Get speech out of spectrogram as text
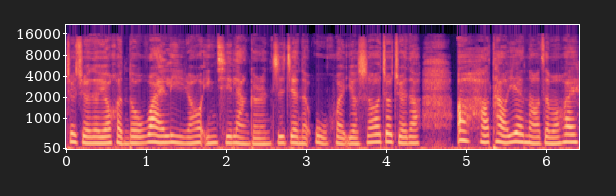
就觉得有很多外力，然后引起两个人之间的误会。有时候就觉得，哦，好讨厌哦，怎么会，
